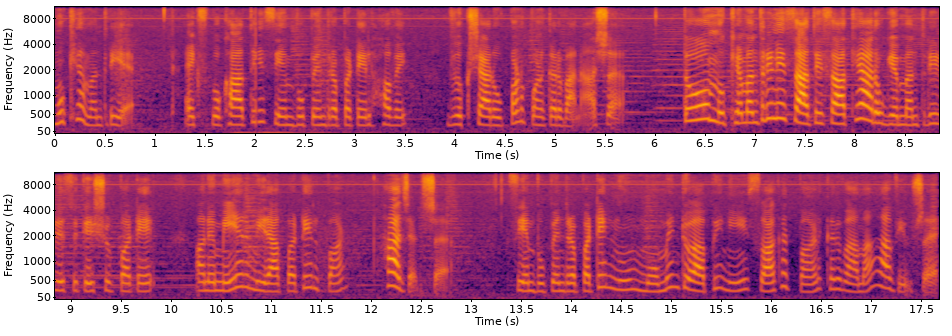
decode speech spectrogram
મુખ્યમંત્રીએ. એક્સપો ખાતે સીએમ ભૂપેન્દ્ર પટેલ હવે વૃક્ષારોપણ પણ કરવાના છે. તો મુખ્યમંત્રીની સાથે સાથે આરોગ્ય મંત્રી ઋષિકેશ પટેલ અને મેયર મીરા પટેલ પણ હાજર છે. સીએમ ભૂપેન્દ્ર પટેલનું મોમેન્ટો આપીને સ્વાગત પણ કરવામાં આવ્યું છે.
